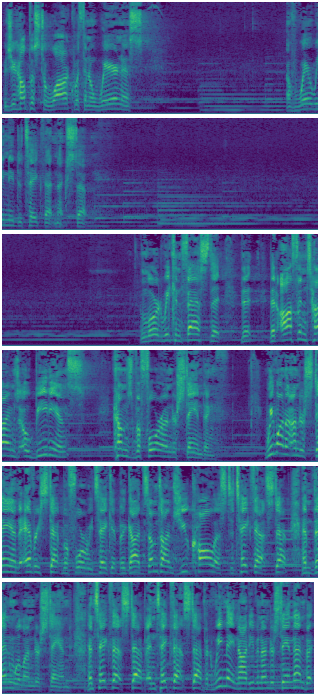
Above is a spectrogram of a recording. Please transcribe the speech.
Would you help us to walk with an awareness of where we need to take that next step. And Lord, we confess that, that, that oftentimes obedience comes before understanding. We want to understand every step before we take it, but God, sometimes you call us to take that step and then we'll understand. And take that step and take that step, and we may not even understand then, but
